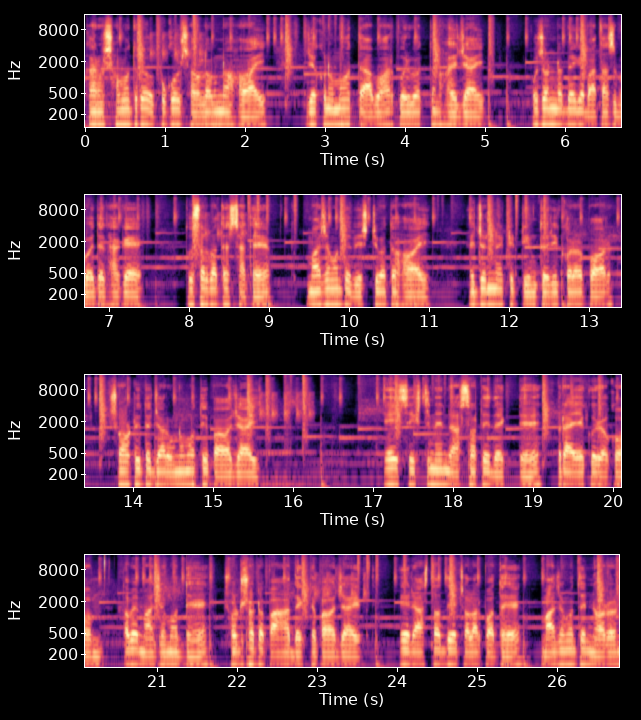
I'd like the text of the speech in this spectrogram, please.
কারণ সমুদ্র উপকূল সংলগ্ন হওয়ায় যে কোনো মুহূর্তে আবহাওয়ার পরিবর্তন হয়ে যায়। প্রচণ্ড বেগে বাতাস বইতে থাকে। তুষারপাতের সাথে মাঝে মধ্যে বৃষ্টিপাত হয়। এর জন্য একটি টিম তৈরি করার পর শহরটিতে যার অনুমতি পাওয়া যায়। এই সিক্সটি নাইন রাস্তাটি দেখতে প্রায় একই রকম, তবে মাঝে মধ্যে ছোট ছোট পাহাড় দেখতে পাওয়া যায়। এই রাস্তা দিয়ে চলার পথে মাঝে মধ্যে নরন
